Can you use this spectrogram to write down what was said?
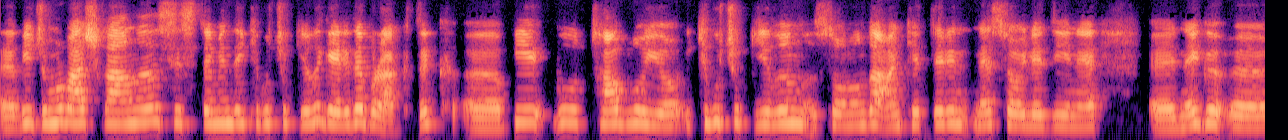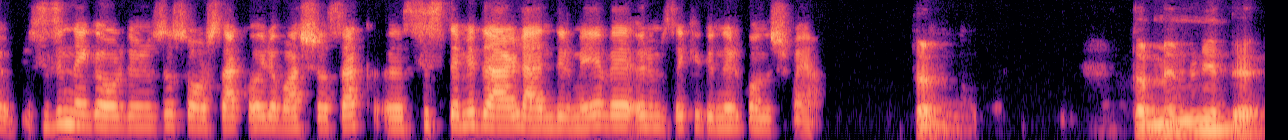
Bir cumhurbaşkanlığı sisteminde iki buçuk yılı geride bıraktık. Bir bu tabloyu iki buçuk yılın sonunda anketlerin ne söylediğini, ne sizin ne gördüğünüzü sorsak, öyle başlasak sistemi değerlendirmeye ve önümüzdeki günleri konuşmaya. Tabii. Tabii memnuniyetle.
